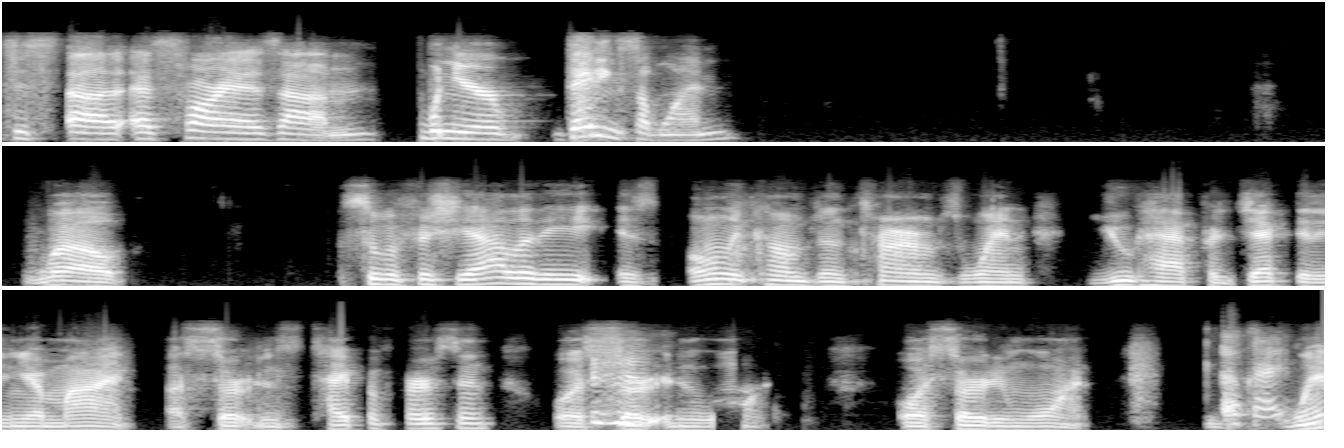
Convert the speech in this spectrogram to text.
just uh, as far as um, when you're dating someone? Well, superficiality is only comes in terms when you have projected in your mind a certain type of person or a mm-hmm. certain want or a certain want. Okay. When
